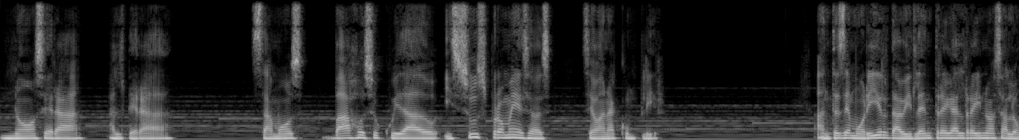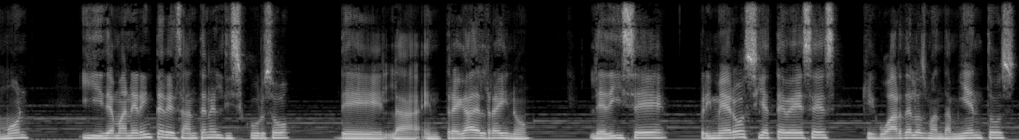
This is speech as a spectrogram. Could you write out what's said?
no será alterada. Estamos bajo su cuidado y sus promesas se van a cumplir. Antes de morir, David le entrega el reino a Salomón y de manera interesante en el discurso de la entrega del reino, le dice primero siete veces que guarde los mandamientos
